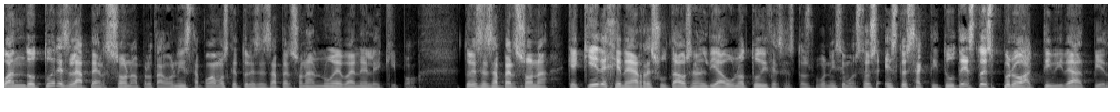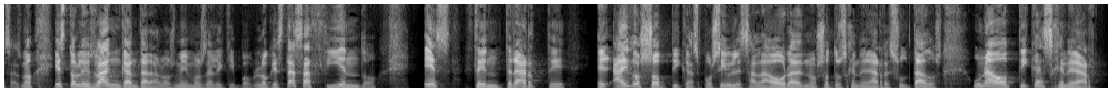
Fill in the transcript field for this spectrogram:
Cuando tú eres la persona protagonista, pongamos que tú eres esa persona nueva en el equipo, tú eres esa persona que quiere generar resultados en el día uno, tú dices, esto es buenísimo, esto es, esto es actitud, esto es proactividad, piensas, ¿no? Esto les va a encantar a los miembros del equipo. Lo que estás haciendo es centrarte eh, hay dos ópticas posibles a la hora de nosotros generar resultados. Una óptica es generar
